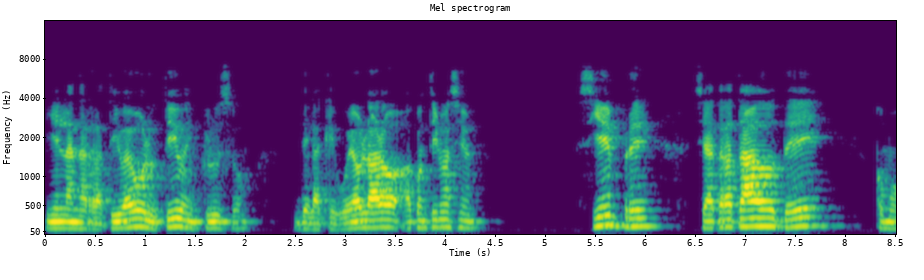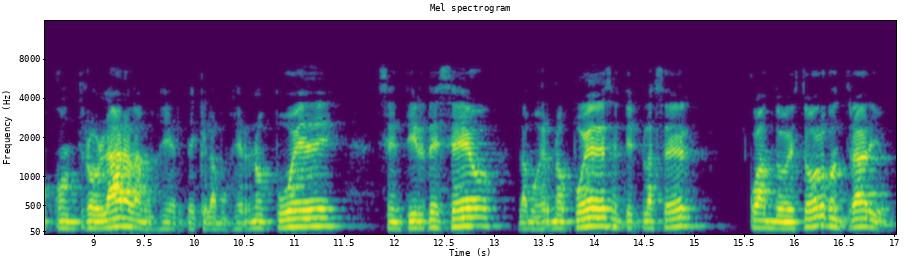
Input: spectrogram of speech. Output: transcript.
y en la narrativa evolutiva incluso, de la que voy a hablar a continuación, Siempre se ha tratado de como controlar a la mujer, de que la mujer no puede sentir deseo, la mujer no puede sentir placer, cuando es todo lo contrario.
